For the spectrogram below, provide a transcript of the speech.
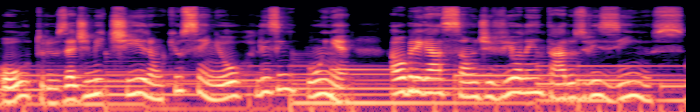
Outros admitiram que o Senhor lhes impunha a obrigação de violentar os vizinhos,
